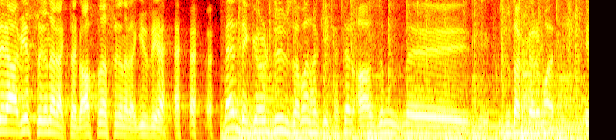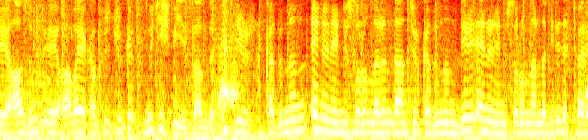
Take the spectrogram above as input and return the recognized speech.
Ali abiye sığınarak tabii affına sığınarak izleyelim. Ben de gördüğüm zaman hakikaten ağzım, e, dudaklarıma, e, ağzım e, havaya kalkmış. Çünkü müthiş bir insandı. Bir kadının en önemli sorunlarından, Türk kadının bir en önemli sorunlarından biri de töre.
